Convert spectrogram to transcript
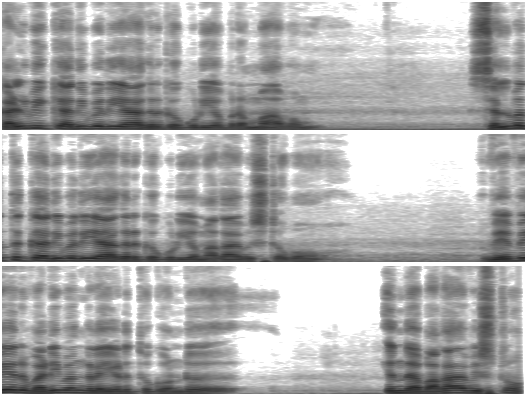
கல்விக்கு அதிபதியாக இருக்கக்கூடிய பிரம்மாவும் செல்வத்துக்கு அதிபதியாக இருக்கக்கூடிய மகாவிஷ்ணுவும் வெவ்வேறு வடிவங்களை எடுத்துக்கொண்டு இந்த மகாவிஷ்ணு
